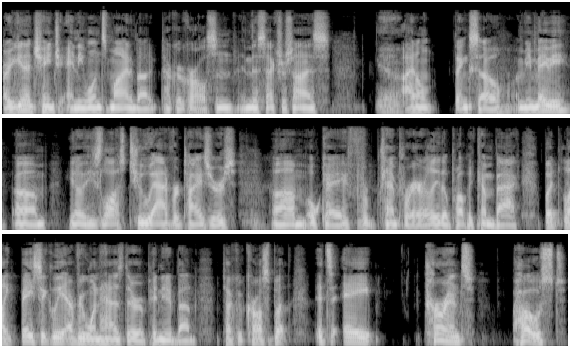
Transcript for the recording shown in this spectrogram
are you going to change anyone's mind about tucker carlson in this exercise Yeah. I don't think so. I mean, maybe. Um, you know, he's lost two advertisers. Um, okay, for temporarily, they'll probably come back. But like, basically, everyone has their opinion about Tucker Carlson. But it's a current host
